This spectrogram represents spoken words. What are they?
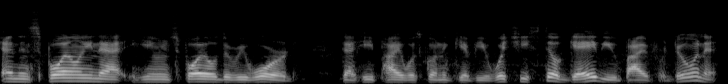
And in spoiling that he spoiled the reward that he probably was going to give you, which he still gave you by for doing it.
